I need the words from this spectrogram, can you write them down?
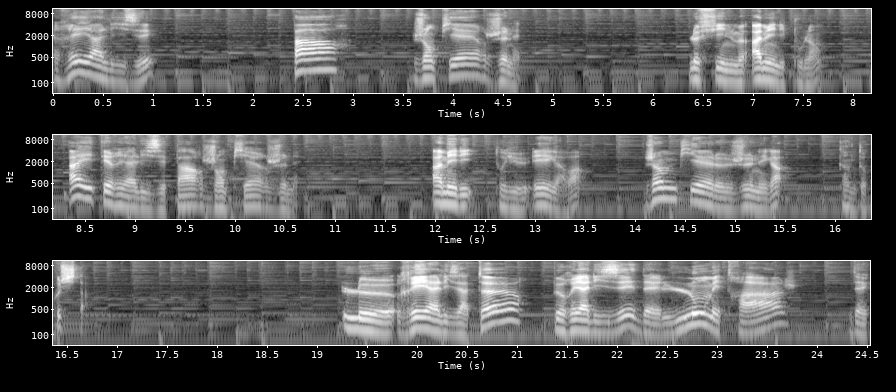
réalisé par Jean-Pierre Genet. Le film Amélie Poulain a été réalisé par Jean-Pierre Genet. Amélie という映画はジャンピエール・ジュネが監督した。 le réalisateur peut réaliser des longs métrages, des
